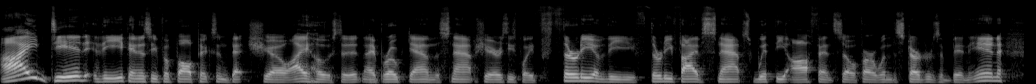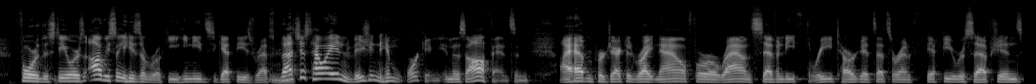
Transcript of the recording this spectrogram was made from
I did the fantasy football picks and bet show. I hosted it and I broke down the snap shares. He's played 30 of the 35 snaps with the offense so far when the starters have been in for the Steelers. Obviously, he's a rookie. He needs to get these reps, but that's just how I envision him working in this offense. And I have him projected right now for around 73 targets. That's around 50 receptions,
